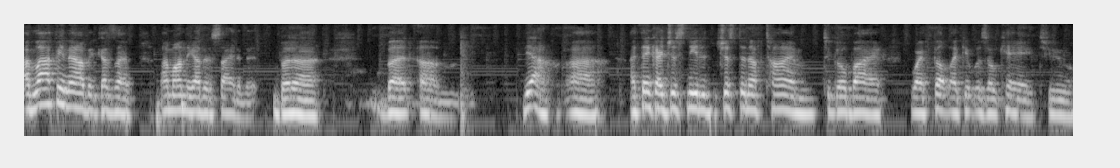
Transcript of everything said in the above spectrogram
I'm laughing now because I I'm on the other side of it. But uh, but um, yeah, uh, I think I just needed just enough time to go by where I felt like it was okay to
